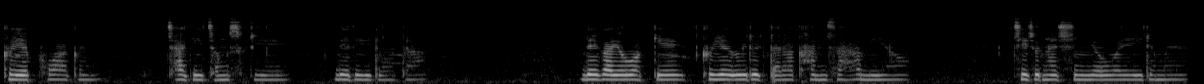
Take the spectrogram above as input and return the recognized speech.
그의 포악은 자기 정수리에 내리리로다. 내가 여호와께 그의 의를 따라 감사하며 지존하신 여호와의 이름을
